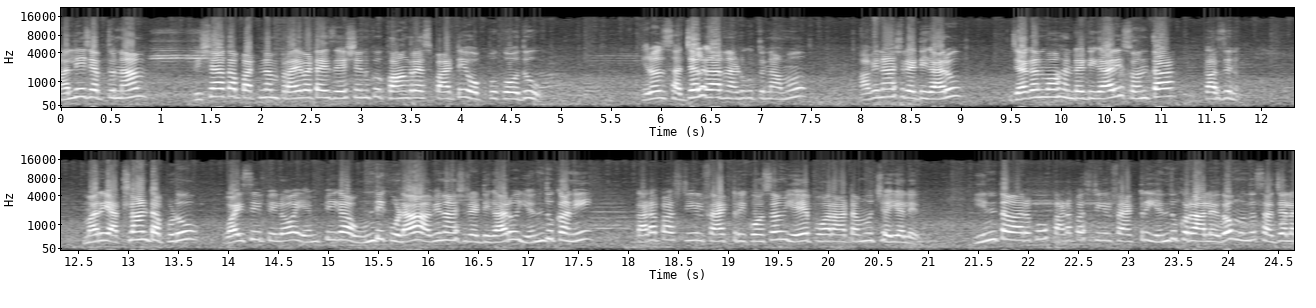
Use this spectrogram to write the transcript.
మళ్ళీ చెప్తున్నాం విశాఖపట్నం ప్రైవేటైజేషన్కు కాంగ్రెస్ పార్టీ ఒప్పుకోదు. ఈరోజు సజ్జల గారిని అడుగుతున్నాము అవినాష్ రెడ్డి గారు జగన్మోహన్ రెడ్డి గారి సొంత కజిన్. మరి అట్లాంటప్పుడు వైసీపీలో ఎంపీగా ఉండి కూడా అవినాష్ రెడ్డి గారు ఎందుకని కడప స్టీల్ ఫ్యాక్టరీ కోసం ఏ పోరాటము చేయలేదు? ఇంతవరకు కడప స్టీల్ ఫ్యాక్టరీ ఎందుకు రాలేదో ముందు సజ్జల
